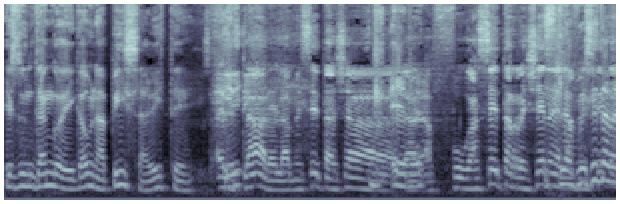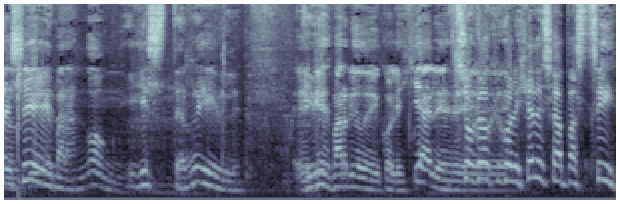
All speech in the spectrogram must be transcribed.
es un tango dedicado a una pizza, ¿viste? El- Y- claro, la meseta ya, El- la, la fugaceta rellena de la la, meseta meseta no rellena. parangón. Y es terrible. Eh, Y que es barrio de colegiales. de- Yo creo que colegiales ya pas sí.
